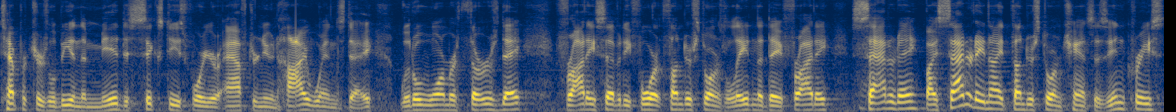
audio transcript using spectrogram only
Temperatures will be in the mid 60s for your afternoon high Wednesday. Little warmer Thursday. Friday 74. Thunderstorms late in the day Friday. Saturday. By Saturday night, thunderstorm chances increase.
